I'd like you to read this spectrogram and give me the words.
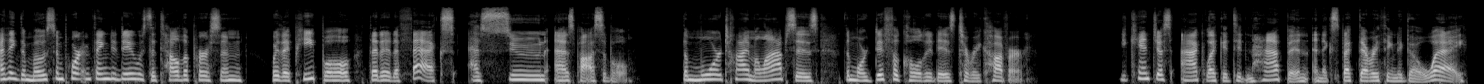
I think the most important thing to do is to tell the person or the people that it affects as soon as possible. The more time elapses, the more difficult it is to recover. You can't just act like it didn't happen and expect everything to go away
